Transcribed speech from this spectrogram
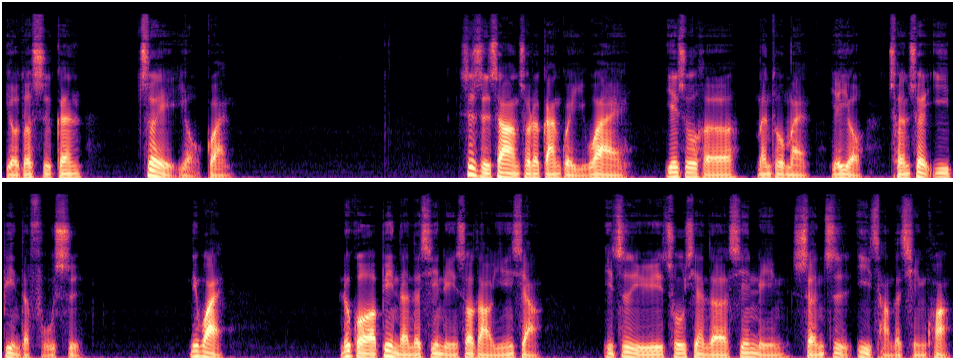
有的是跟罪有关。事实上，除了赶鬼以外，耶稣和门徒们也有纯粹医病的服饰。另外，如果病人的心灵受到影响，以至于出现了心灵神志异常的情况，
